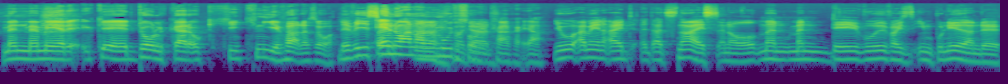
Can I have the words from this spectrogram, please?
Men med mer eh, dolkar och knivar och så. Det visar... En och annan Oh, motorsåg God. kanske, ja. Jo, I mean, I, that's nice and all, men, men det vore ju faktiskt imponerande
